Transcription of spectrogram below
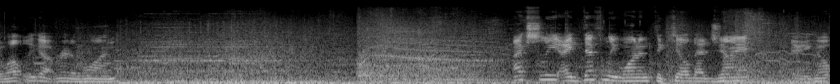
Well, we got rid of one. Actually, I definitely want him to kill that giant. There you go.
